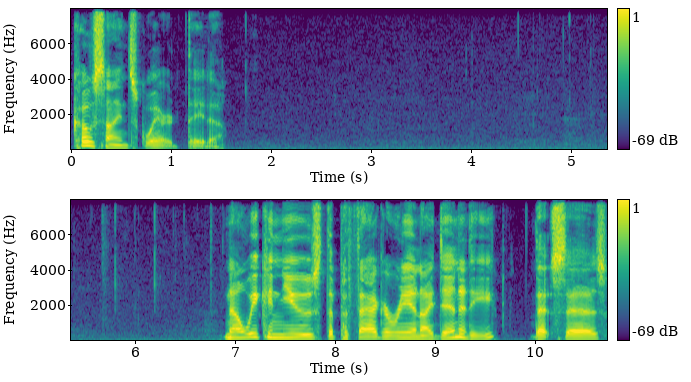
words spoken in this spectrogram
cosine squared theta. Now we can use the Pythagorean identity that says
